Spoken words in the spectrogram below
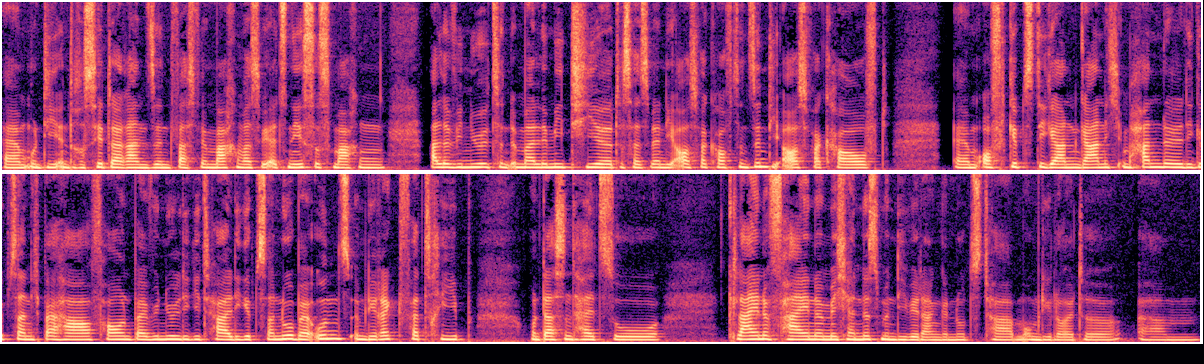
ähm, und die interessiert daran sind, was wir machen, was wir als nächstes machen. Alle Vinyls sind immer limitiert. Das heißt, wenn die ausverkauft sind, sind die ausverkauft. Ähm, oft gibt es die gar, gar nicht im Handel, die gibt es dann nicht bei HV und bei Vinyl Digital, die gibt es dann nur bei uns im Direktvertrieb. Und das sind halt so kleine, feine Mechanismen, die wir dann genutzt haben, um die Leute ähm,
